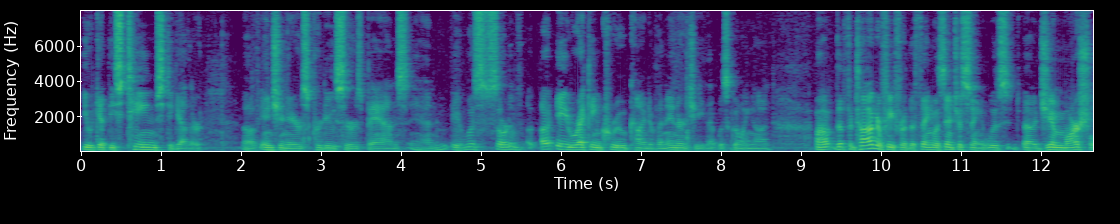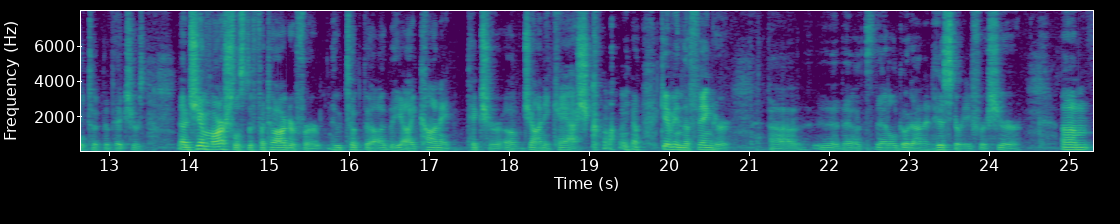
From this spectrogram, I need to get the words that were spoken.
you would get these teams together of engineers, producers, bands, and it was sort of a, a wrecking crew kind of an energy that was going on. Uh, the photography for the thing was interesting. It was uh, Jim Marshall took the pictures. Now Jim Marshall's the photographer who took the uh, the iconic picture of Johnny Cash you know, giving the finger. Uh, that'll go down in history for sure. Um,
